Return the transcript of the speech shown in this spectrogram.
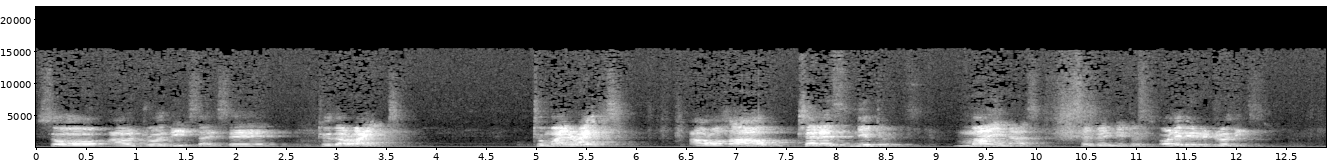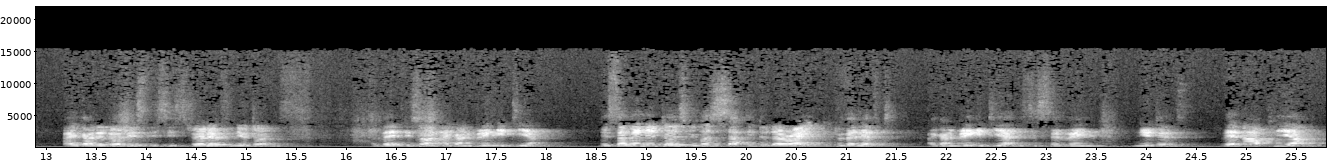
So I'll draw this, I say to the right. To my right, I'll have 12 newtons minus 7 newtons. Or let me redraw this. I can redraw this, this is 12 newtons. Then this one, I can bring it here. The 7 newtons, because it's acting to the right, to the left, I can bring it here. This is 7 newtons. Then up here,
